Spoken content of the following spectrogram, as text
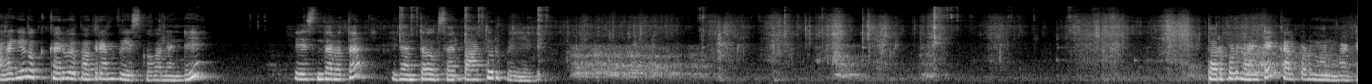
అలాగే ఒక కరివేపాకు రెమ్మ వేసుకోవాలండి. వేసిన తర్వాత ఇదంతా ఒకసారి బాగా తురిపేయాలి. తొరపడం అంటే కలపడం అనమాట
